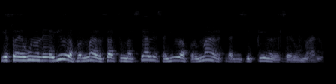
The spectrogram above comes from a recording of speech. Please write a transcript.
y eso a uno le ayuda a formar, las artes marciales ayuda a formar la disciplina del ser humano.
